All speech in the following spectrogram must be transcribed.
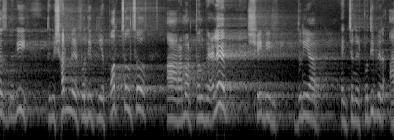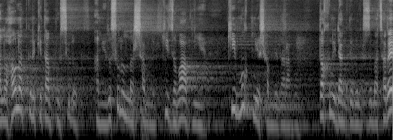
গজনবী, তুমি স্বর্ণের প্রদীপ নিয়ে পথ চলছো আর আমার তলবে এলেম সেই দিন দুনিয়ার একজনের প্রদীপের আলো হাওলাত করে কিতাব পড়ছিল। আমি রসুল্লাহর সামনে কি জবাব নিয়ে কি মুখ নিয়ে সামনে দাঁড়াবো? তখনই ডাকতে বলতেছে বাছারে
